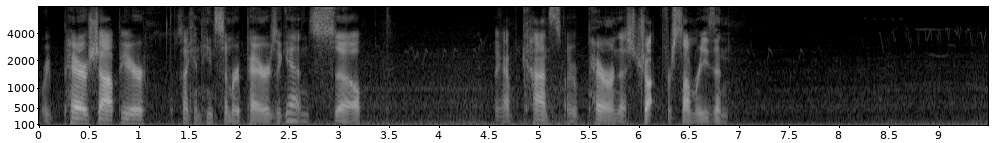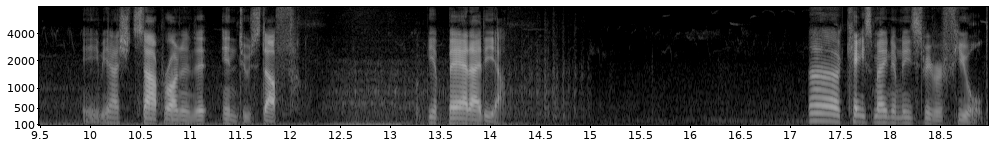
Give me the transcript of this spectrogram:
repair shop here. Looks like I need some repairs again, so. Think I'm constantly repairing this truck for some reason. Maybe I should stop running it into stuff. Would be a bad idea. Uh, Case Magnum needs to be refueled.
